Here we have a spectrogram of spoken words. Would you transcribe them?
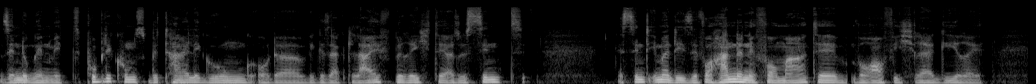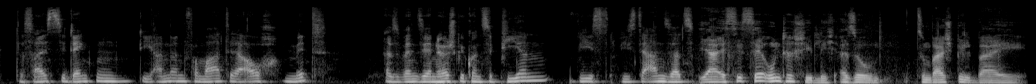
Sendungen mit Publikumsbeteiligung oder wie gesagt Live-Berichte. Also es sind, es sind immer diese vorhandenen Formate, worauf ich reagiere. Das heißt, Sie denken die anderen Formate auch mit? Also wenn Sie ein Hörspiel konzipieren, wie ist, wie ist der Ansatz? Ja, es ist sehr unterschiedlich. Also zum Beispiel bei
